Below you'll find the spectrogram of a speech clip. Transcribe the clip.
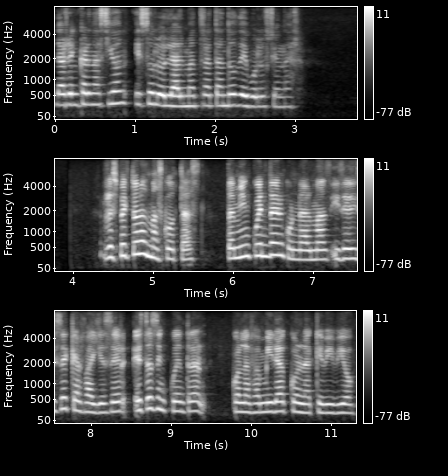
La reencarnación es solo el alma tratando de evolucionar. Respecto a las mascotas, también cuentan con almas y se dice que al fallecer, éstas se encuentran con la familia con la que vivió,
